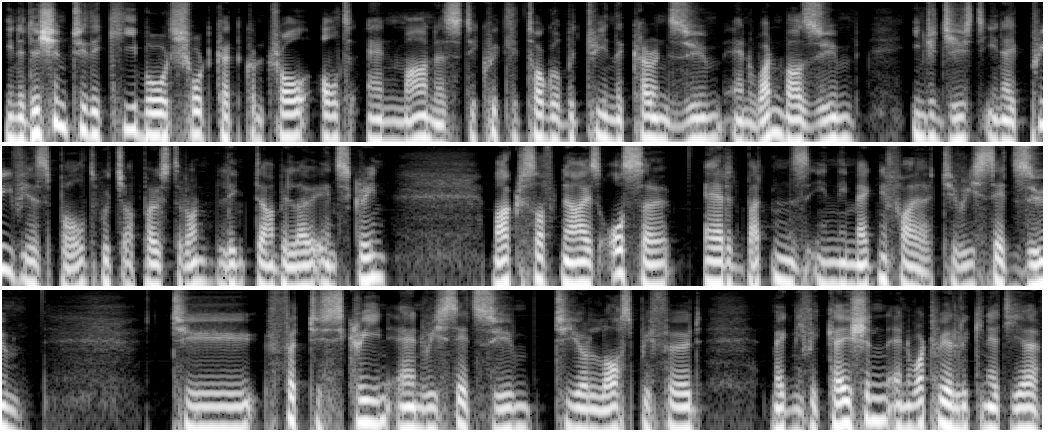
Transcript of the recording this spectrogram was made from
In addition to the keyboard shortcut Control Alt and minus to quickly toggle between the current zoom and one bar zoom introduced in a previous build, which I posted on, linked down below end screen. Microsoft now has also added buttons in the magnifier to reset zoom to fit to screen and reset zoom to your last preferred magnification. And what we are looking at here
